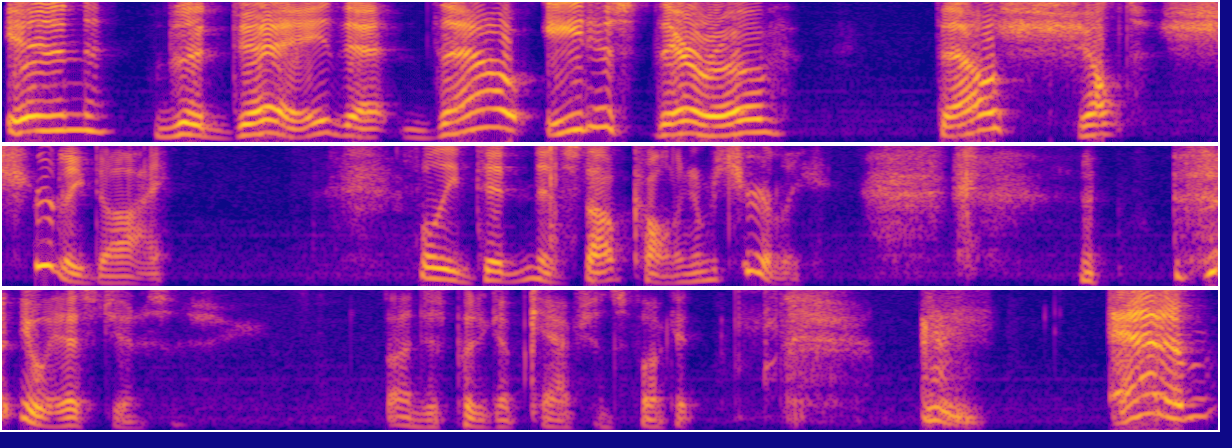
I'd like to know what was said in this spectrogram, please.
in the day that thou eatest thereof, thou shalt surely die. Well, he didn't and stopped calling him surely. anyway, that's Genesis. I'm just putting up captions, fuck it. Adam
